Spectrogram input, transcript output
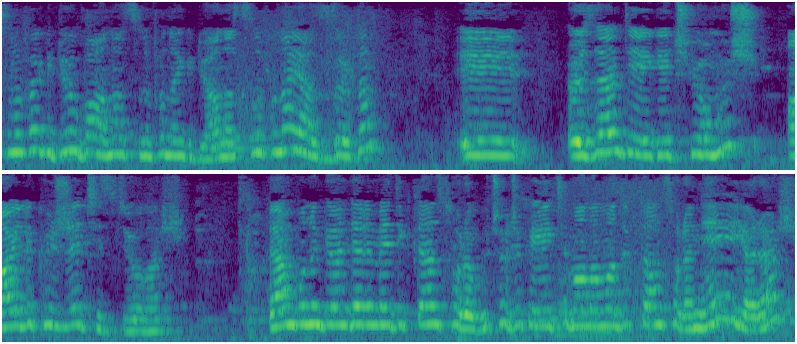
sınıfa gidiyor, bu ana sınıfına gidiyor. Ana sınıfına yazdırdım. Ee, özel diye geçiyormuş. Aylık ücret istiyorlar. Ben bunu gönderemedikten sonra, bu çocuk eğitim alamadıktan sonra neye yarar?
